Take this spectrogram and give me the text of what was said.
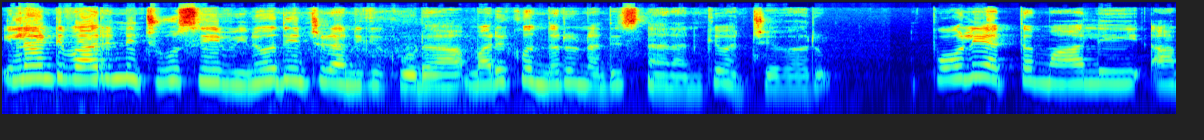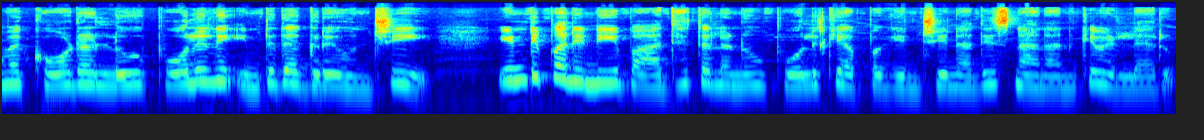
ఇలాంటి వారిని చూసి వినోదించడానికి కూడా మరికొందరు నది స్నానానికి వచ్చేవారు. పోలి అత్త మాలి ఆమె కోడళ్ళు పోలిని ఇంటి దగ్గరే ఉంచి ఇంటి పనిని బాధ్యతలను పోలికి అప్పగించి నది స్నానానికి వెళ్ళారు.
